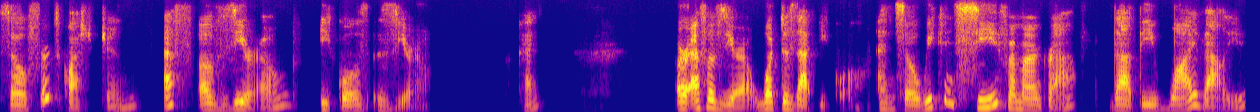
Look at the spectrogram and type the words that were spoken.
So first question, f of zero equals zero, okay? Or f of zero, what does that equal? And so we can see from our graph that the y value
